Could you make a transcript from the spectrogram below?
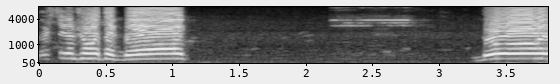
দশ সেকেন্ড সময় থাকবে। এক দুই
